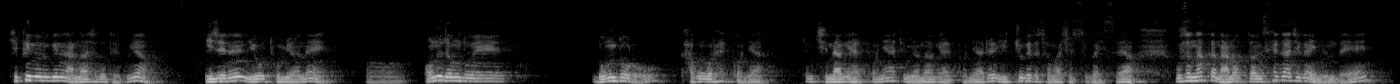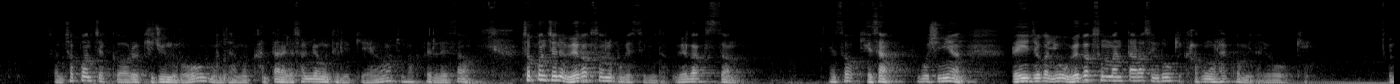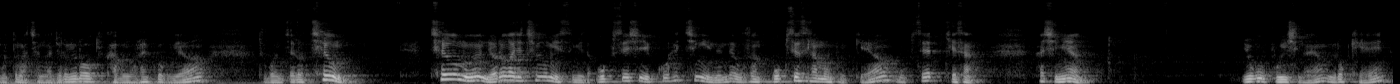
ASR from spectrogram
깊이 누르기는 안 하셔도 되고요. 이제는 요 도면에 어, 어느 정도의 농도로 가공을 할 거냐, 좀 진하게 할 거냐, 좀 연하게 할 거냐를 이쪽에서 정하실 수가 있어요. 우선 아까 나눴던 세 가지가 있는데 전 첫 번째 거를 기준으로 먼저 한번 간단하게 설명을 드릴게요. 좀 확대를 해서 첫 번째는 외곽선을 보겠습니다. 외곽선 해서 계산 해보시면 레이저가 이 외곽선만 따라서 이렇게 가공을 할 겁니다. 이렇게 이것도 마찬가지로 이렇게 가공을 할 거고요. 두 번째로 체움 체움은 여러 가지 체움이 있습니다. 옵셋이 있고 해칭이 있는데 우선 옵셋을 한번 볼게요. 옵셋 계산 하시면 요거 보이시나요? 이렇게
